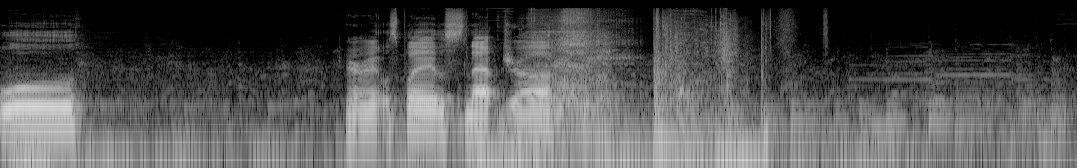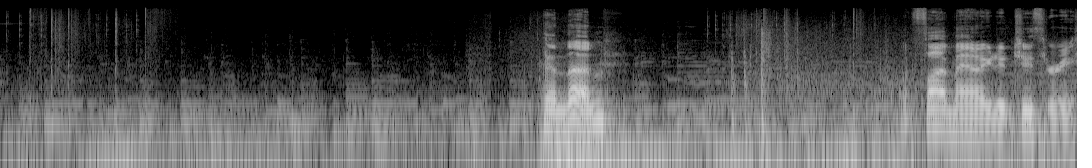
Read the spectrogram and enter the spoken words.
Ooh. Alright, let's play the snap draw. And then on five mana I can do two three.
